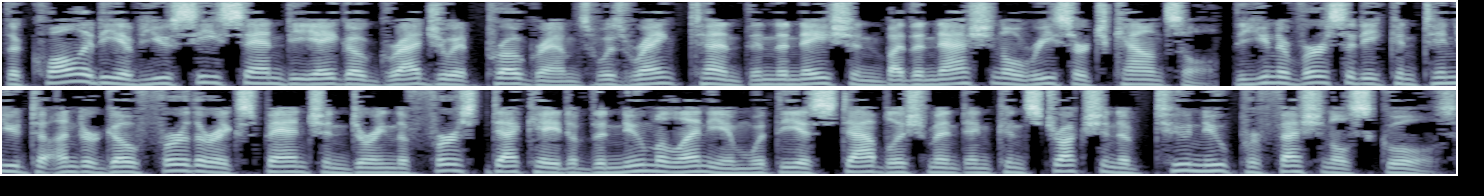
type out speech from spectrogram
the quality of UC San Diego graduate programs was ranked 10th in the nation by the National Research Council. The university continued to undergo further expansion during the first decade of the new millennium with the establishment and construction of two new professional schools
